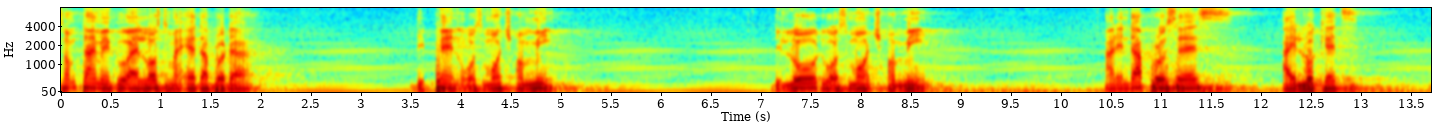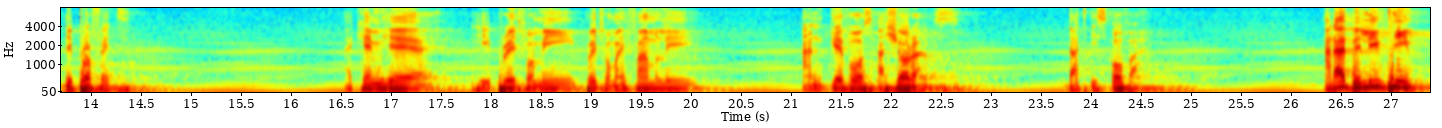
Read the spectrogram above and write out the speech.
Some time ago, I lost my elder brother. The pain was much on me. The load was much on me. And in that process, I locate the prophet. I came here, he prayed for me, prayed for my family, and gave us assurance that it's over. And I believed him.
